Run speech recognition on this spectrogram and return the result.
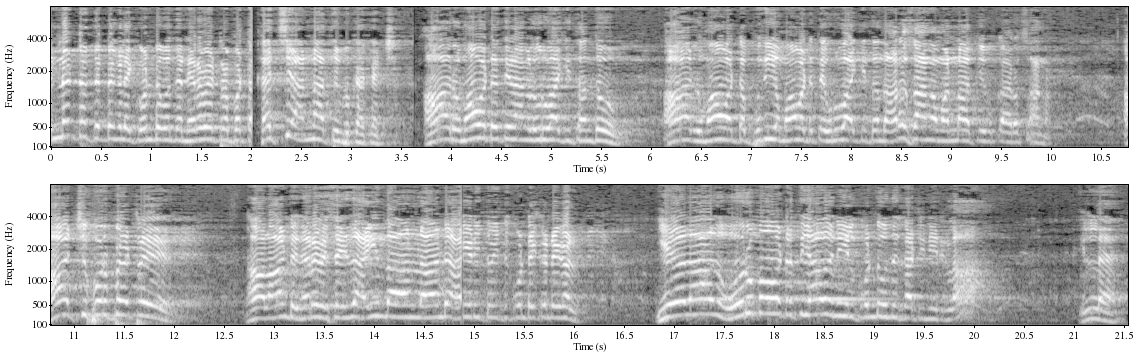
எண்ணற்ற திட்டங்களை கொண்டு வந்து நிறைவேற்றப்பட்ட கட்சி அண்ணா திமுக கட்சி. ஆறு மாவட்டத்தை நாங்கள் உருவாக்கி தந்தோம். ஆறு மாவட்ட புதிய மாவட்டத்தை உருவாக்கி தந்த அரசாங்கம் அண்ணா திமுக அரசாங்கம். ஆட்சி பொறுப்பேற்று நாலாண்டு நிறைவு செய்து ஐந்தாண்டு ஆண்டு அடித்து வைத்துக் கொண்டிருக்கின்றீர்கள் ஏதாவது ஒரு மாவட்டத்தையாவது நீங்கள் கொண்டு வந்து காட்டினீர்களா? இல்ல.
